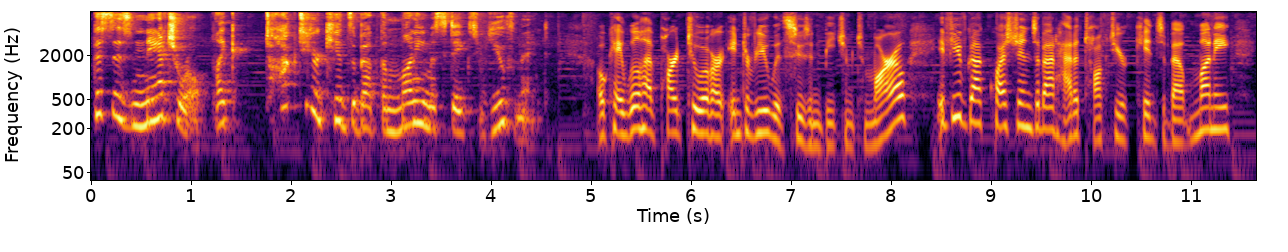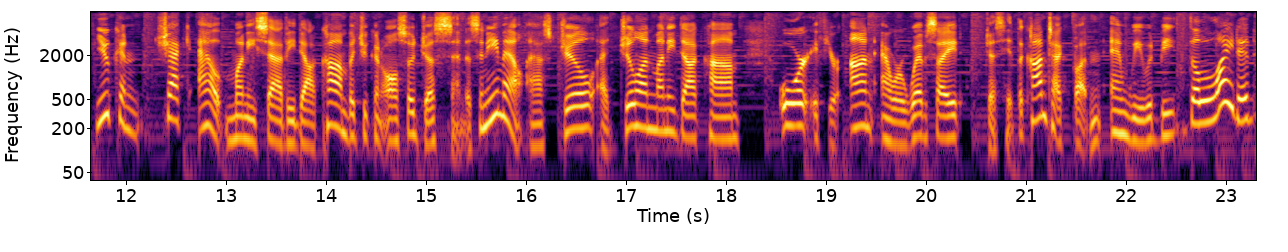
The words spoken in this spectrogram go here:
This is natural. Like, talk to your kids about the money mistakes you've made. Okay, we'll have part two of our interview with Susan Beacham tomorrow. If you've got questions about how to talk to your kids about money, you can check out moneysavvy.com, but you can also just send us an email. Ask Jill at jillonmoney.com. Or if you're on our website, just hit the contact button and we would be delighted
